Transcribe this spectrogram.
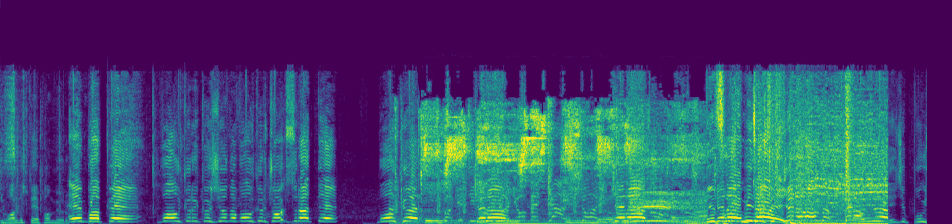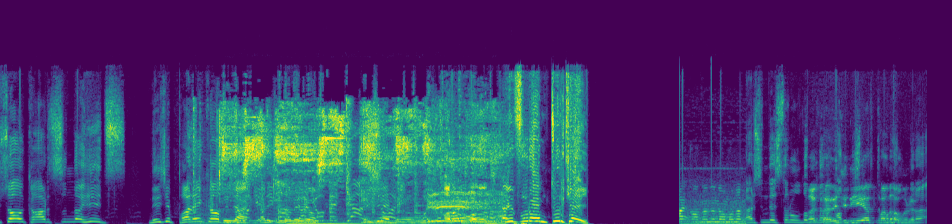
Yuvarlık da yapamıyorum. Mbappe! Walker'ı koşuyor da Walker çok süratli. Walker! Kenan! Kenan! Kenan bir daha! Kenan aldı! Penaltı! Necip Uysal karşısında hits. Necip Panenka atacak. Kalecinin haberi yok. Necip! Ve from Türkiye. Ay ananın amına Ersin Destanoğlu da Lan buradan kaleci 60 niye yatmadı amına?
